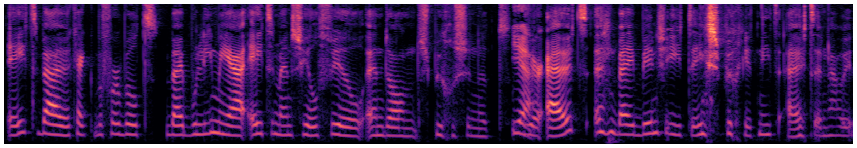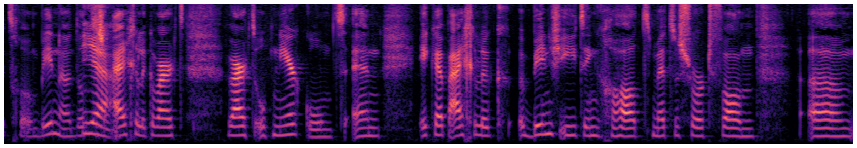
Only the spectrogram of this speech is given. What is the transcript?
eetbuien. Kijk, bijvoorbeeld bij bulimia eten mensen heel veel en dan spugen ze het Ja. weer uit. En bij binge eating spuug je het niet uit en hou je het gewoon binnen. Dat Ja. is eigenlijk waar het, waar het op neerkomt. En ik heb eigenlijk binge eating gehad met een soort van ehm,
